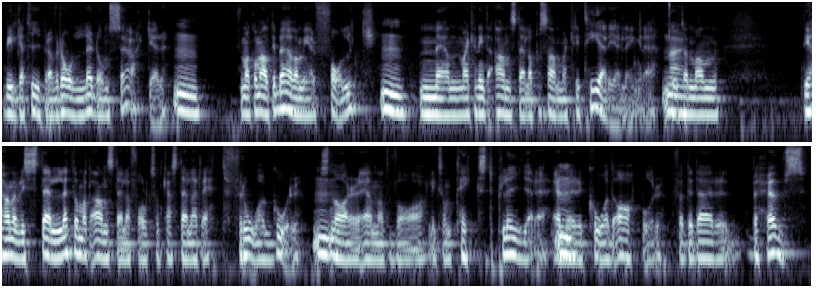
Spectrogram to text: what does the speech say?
vilka typer av roller de söker. För man kommer alltid behöva mer folk, men man kan inte anställa på samma kriterier längre. Nej. Utan man, det handlar väl istället om att anställa folk som kan ställa rätt frågor snarare än att vara liksom textplöjare eller kodapor. För det där behövs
